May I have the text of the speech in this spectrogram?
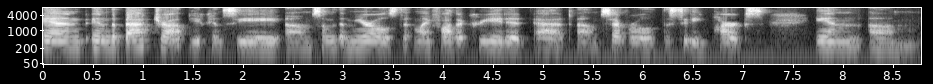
And in the backdrop, you can see um, some of the murals that my father created at um, several of the city parks in, um,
